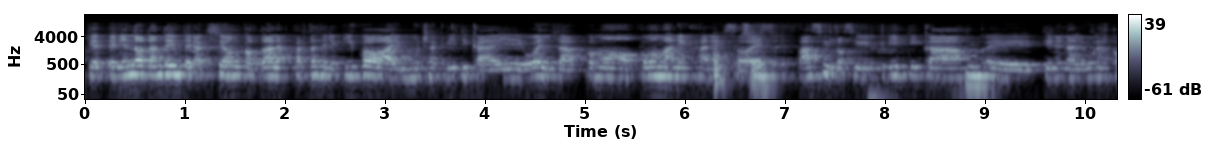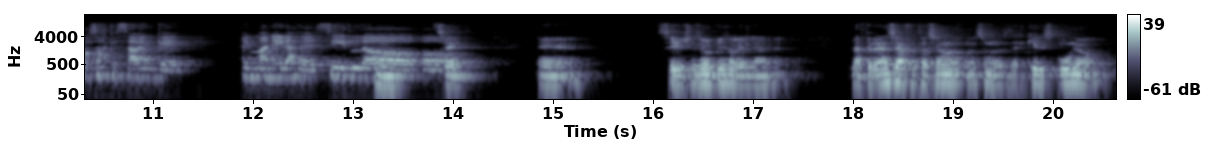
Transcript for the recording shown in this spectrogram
teniendo tanta interacción con todas las partes del equipo, hay mucha crítica ahí de vuelta. ¿Cómo, cómo manejan eso? Sí. ¿Es fácil recibir críticas? Mm. Eh, ¿Tienen algunas cosas que saben que hay maneras de decirlo. Mm, o... Sí. Eh, sí, yo siempre pienso que la, la tolerancia a la frustración no es uno de los skills uno.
